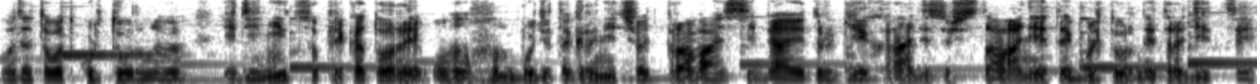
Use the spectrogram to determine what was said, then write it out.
вот эту вот культурную единицу, при которой он, он будет ограничивать права себя и других ради существования этой культурной традиции.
